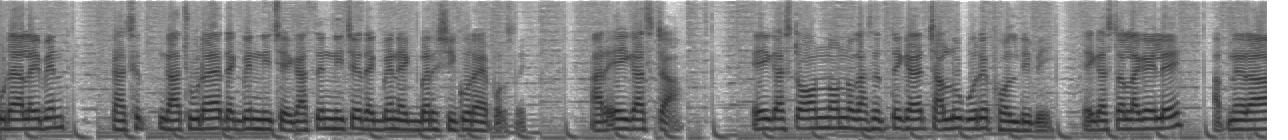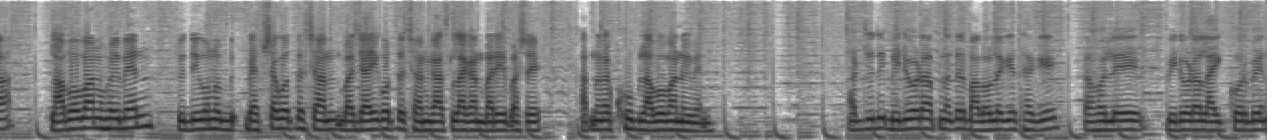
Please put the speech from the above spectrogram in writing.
উড়ায় লাইবেন, গাছ গাছ উড়ায় দেখবেন নিচে, গাছের নিচে দেখবেন একবার শিকড়ায় পড়ছে। আর এই গাছটা এই গাছটা অন্য অন্য গাছের থেকে চালু করে ফল দিবে। এই গাছটা লাগাইলে আপনারা লাভবান হইবেন। যদি কোনো ব্যবসা করতে চান বা যাই করতে চান, গাছ লাগান বাড়ির পাশে, আপনারা খুব লাভবান হইবেন। আর যদি ভিডিওটা আপনাদের ভালো লেগে থাকে, তাহলে ভিডিওটা লাইক করবেন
